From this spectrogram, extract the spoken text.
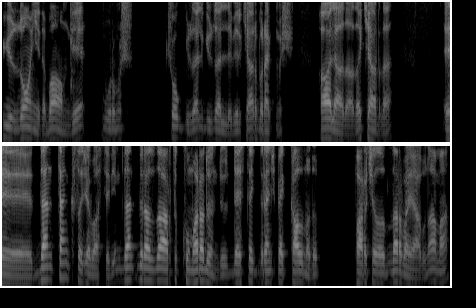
%17 bam diye vurmuş. Çok güzel güzel de bir kar bırakmış. Hala daha da karda. E, Dent'ten kısaca bahsedeyim. Dent biraz daha artık kumara döndü. Destek direnç pek kalmadı. Parçaladılar bayağı bunu ama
